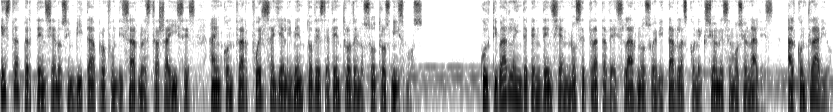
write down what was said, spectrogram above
Esta advertencia nos invita a profundizar nuestras raíces, a encontrar fuerza y alimento desde dentro de nosotros mismos. Cultivar la independencia no se trata de aislarnos o evitar las conexiones emocionales, al contrario,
